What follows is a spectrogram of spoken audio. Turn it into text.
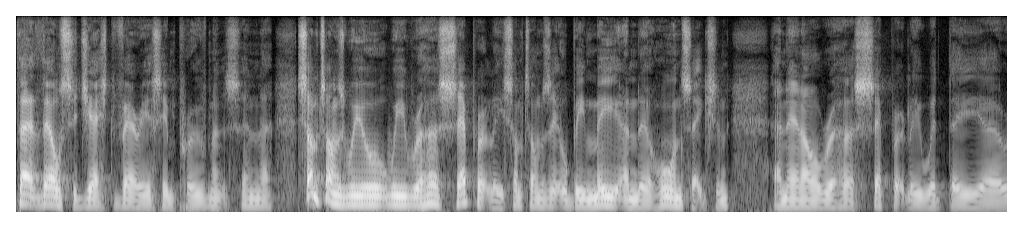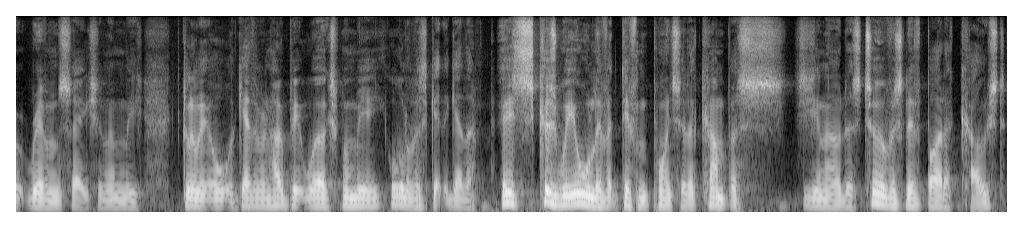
They, they'll suggest various improvements, and uh, sometimes we we rehearse separately. Sometimes it'll be me and the horn section, and then I'll rehearse separately with the uh, rhythm section, and we glue it all together and hope it works when we all of us get together. It's because we all live at different points of the compass. You know, there's two of us live by the coast,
